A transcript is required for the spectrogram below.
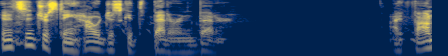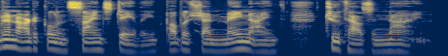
and it's interesting how it just gets better and better. I found an article in Science Daily published on May 9, 2009.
